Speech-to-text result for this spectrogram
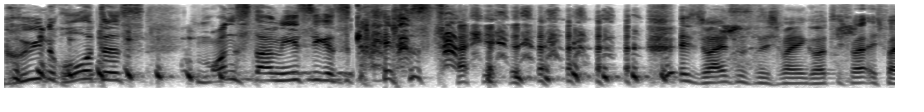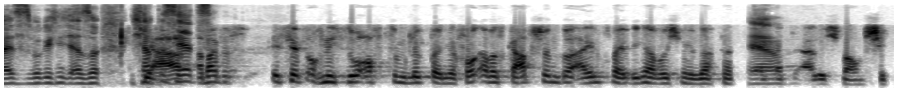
grün-rotes, monstermäßiges, geiles Teil. ich weiß es nicht, mein Gott, ich, ich weiß es wirklich nicht. Also ich habe ja bis jetzt... aber das ist jetzt auch nicht so oft zum Glück bei mir vor. Aber es gab schon so ein, zwei Dinger, wo ich mir gesagt habe, Ja. ganz ehrlich, warum schickt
